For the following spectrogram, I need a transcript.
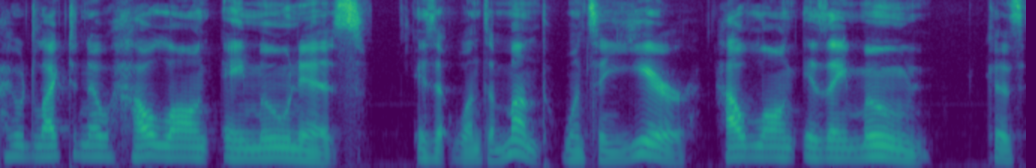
I would like to know how long a moon is. Is it once a month, once a year? How long is a moon? Because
